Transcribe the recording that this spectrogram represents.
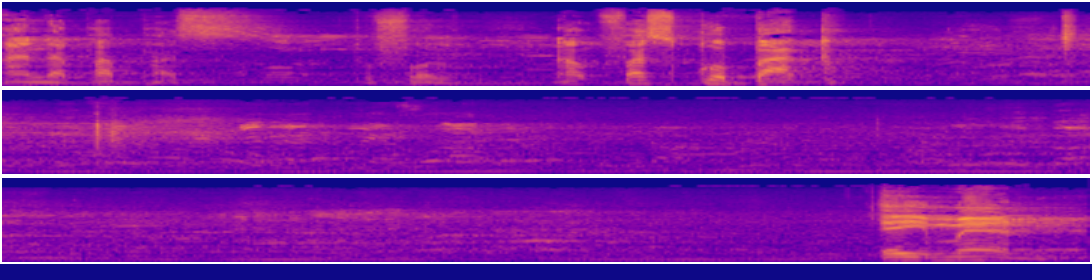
and a purpose to follow. Now, first go back. Amen.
